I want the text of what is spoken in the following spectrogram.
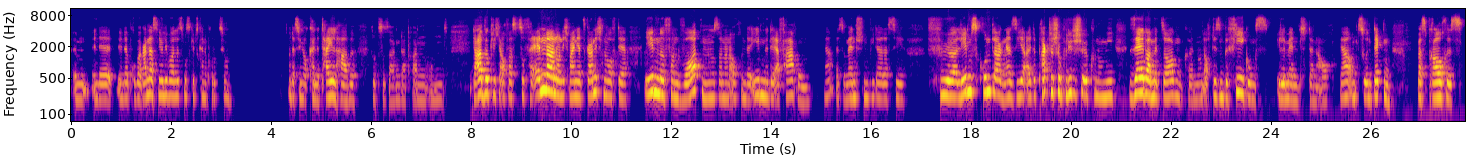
In, der, in der Propaganda des Neoliberalismus gibt es keine Produktion. Und deswegen auch keine Teilhabe sozusagen daran. Und da wirklich auch was zu verändern. Und ich meine jetzt gar nicht nur auf der Ebene von Worten, sondern auch in der Ebene der Erfahrung. Ja? Also Menschen wieder, dass sie für Lebensgrundlagen, ja, siehe alte praktische politische Ökonomie, selber mit sorgen können und auch diesen Befähigungselement dann auch, ja, und zu entdecken, was braucht es,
